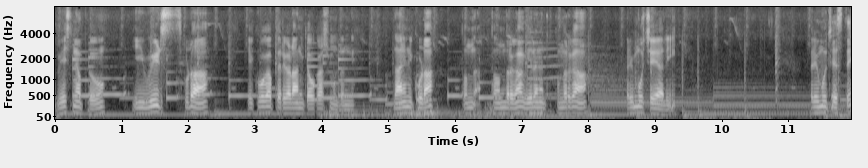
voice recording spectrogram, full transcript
వేసినప్పుడు ఈ వీడ్స్ కూడా ఎక్కువగా పెరగడానికి అవకాశం ఉంటుంది. దానిని కూడా తొంద తొందరగా వీలైనంత తొందరగా రిమూవ్ చేయాలి. రిమూవ్ చేస్తే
